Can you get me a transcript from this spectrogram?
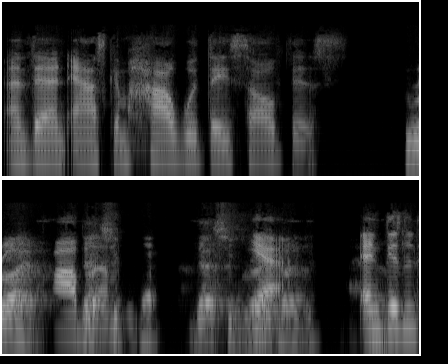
and then ask them how would they solve this right. problem That's a, great- that's a great Yeah. idea. and Yeah. just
